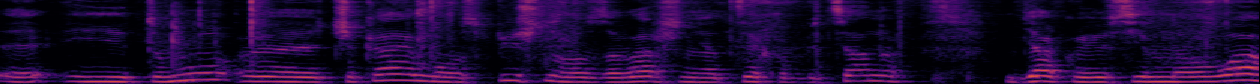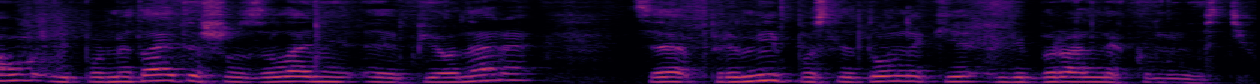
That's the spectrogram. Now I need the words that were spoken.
Е, І тому е, чекаємо успішного завершення цих обіцянок. Дякую всім на увагу. І пам'ятайте, що зелені е, піонери це прямі послідовники ліберальних комуністів.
